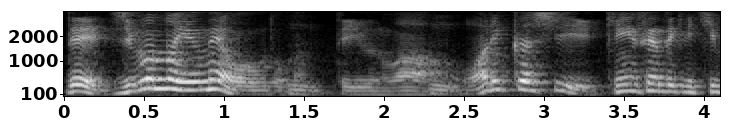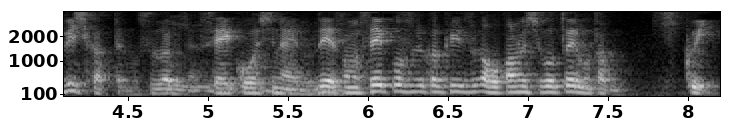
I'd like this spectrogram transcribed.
で自分の夢を追うとかっていうのはうん。わり、かし金銭的に厳しかったりもするわけじゃん、うん。成功しないので、その成功する確率が他の仕事よりも多分低い、っ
